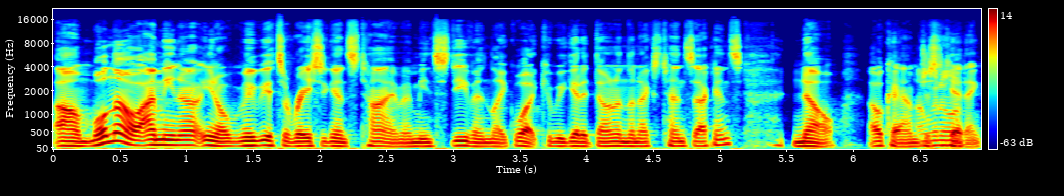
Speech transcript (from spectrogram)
Um, well, no, I mean, uh, you know, maybe it's a race against time. I mean, Steven, like, what? Could we get it done in the next 10 seconds? No. Okay, I'm, just gonna- kidding.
